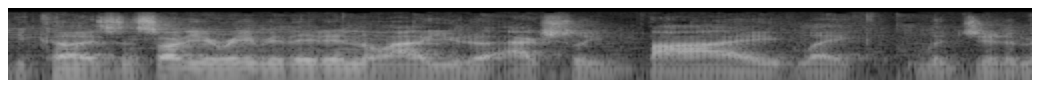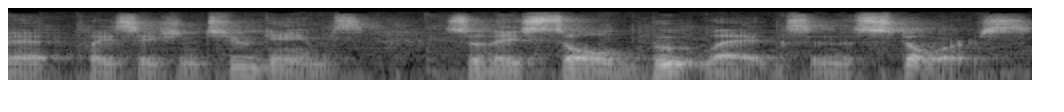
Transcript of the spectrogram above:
because in Saudi Arabia they didn't allow you to actually buy like legitimate PlayStation 2 games so they sold bootlegs in the stores.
